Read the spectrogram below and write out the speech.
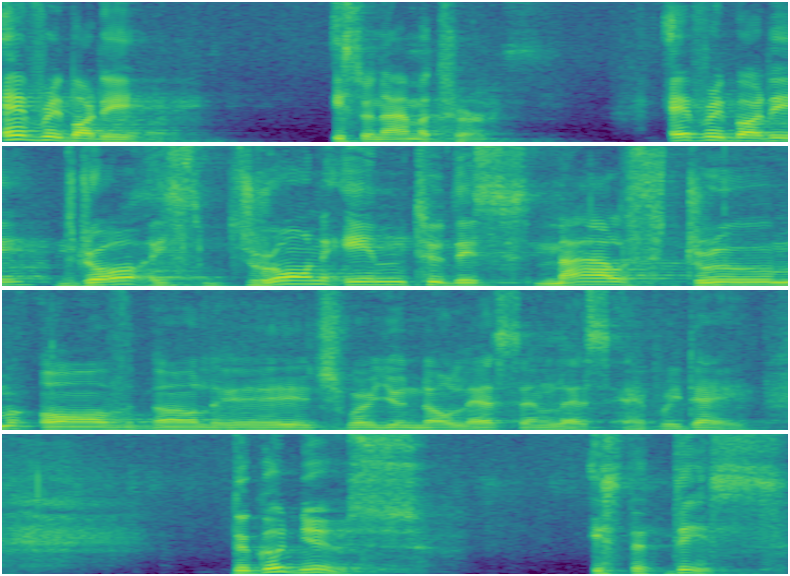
Everybody is an amateur. Everybody draw, is drawn into this maelstrom of knowledge where you know less and less every day. The good news is that this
